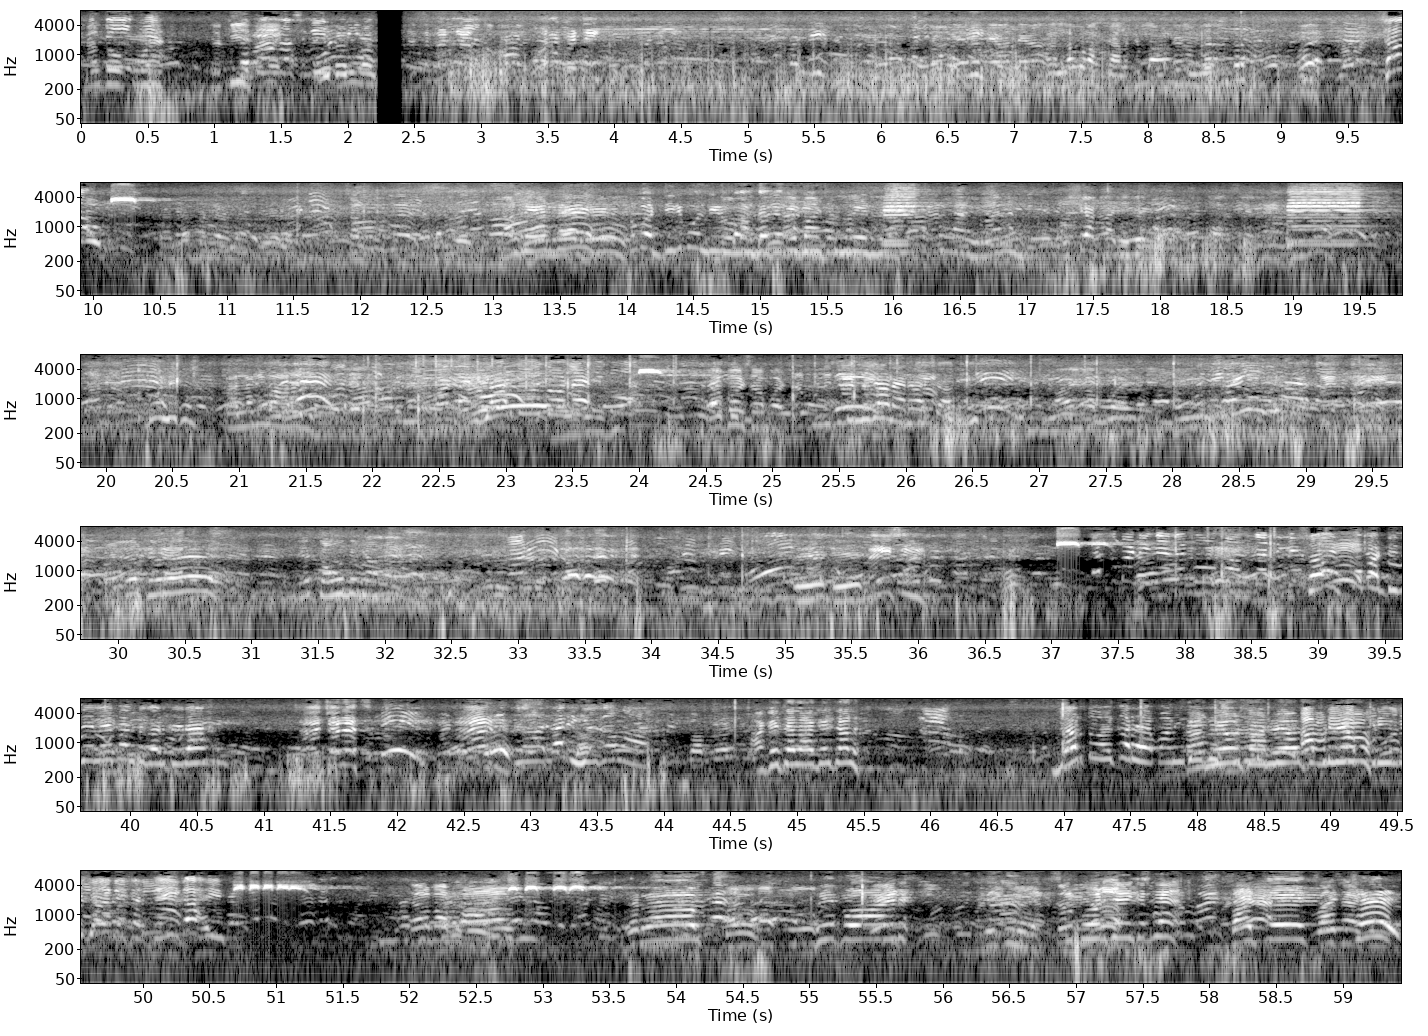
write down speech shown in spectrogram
चल दो कौन है देखिए अल्लाह बड़ा ख्याल खिला अंदर चल रेड दे कबड्डी की बोली बंदा के बांट रेड दे शाबाश शाबाश ये कौन दे कबड्डी देने बंद कर दे रहा आगे चल आगे चल। यार तू कर रहा है पानी सामने आओ सामने आओ। अपनी अपनी निशाने कर देगा ही चल बाबा थ्री पॉइंट चल बोर्ड जाए कितने फाइव सिक्स फाइव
